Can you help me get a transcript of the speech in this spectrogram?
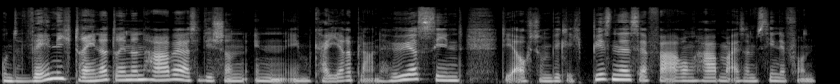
Und wenn ich Trainer drinnen habe, also die schon in, im Karriereplan höher sind, die auch schon wirklich Business-Erfahrung haben, also im Sinne von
